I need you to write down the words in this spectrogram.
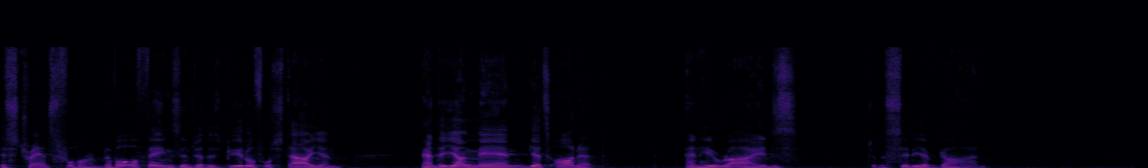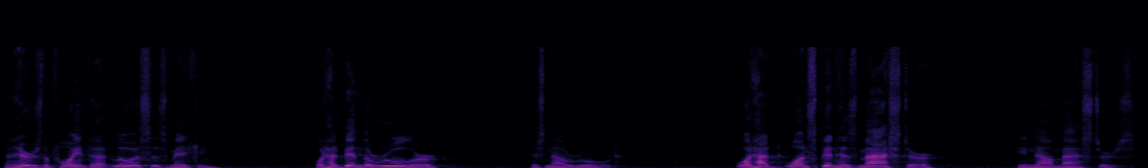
it's transformed, of all things, into this beautiful stallion. And the young man gets on it, and he rides to the city of God. And here's the point that Lewis is making what had been the ruler is now ruled. What had once been his master he now masters.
